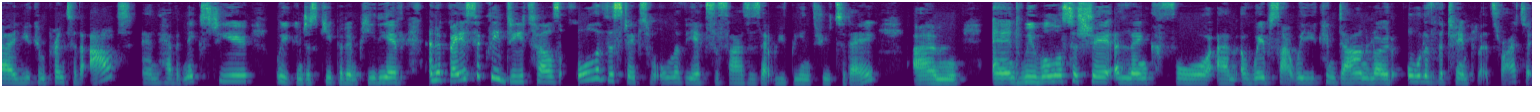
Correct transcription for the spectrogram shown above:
uh, you can print it out and have it next to you, or you can just keep it in PDF. And it basically details all of the steps for all of the exercises that we've been through today. Um, and we will also share a link for um, a website where you can download all of the templates, right? So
